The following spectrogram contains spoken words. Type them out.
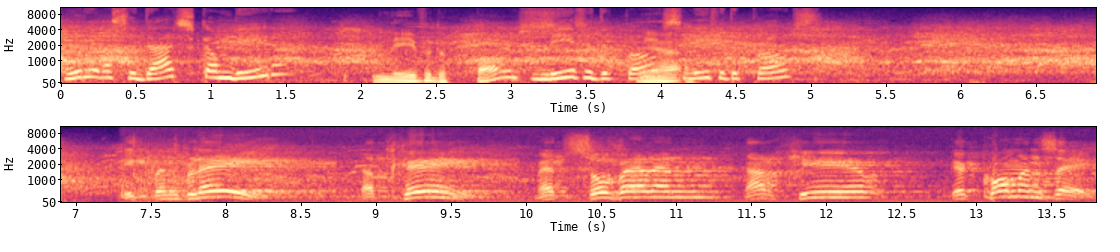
Hoor je wat ze daar scanderen? Leven de paus? Leven de paus, ja. leven de paus. Ik ben blij dat gij met zoveel naar hier gekomen zijt.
